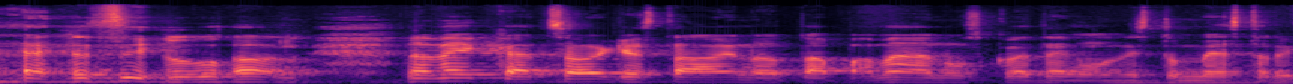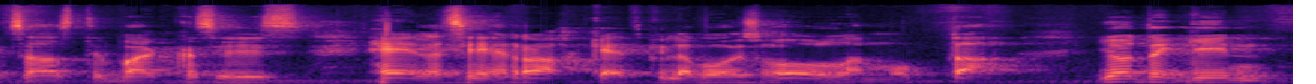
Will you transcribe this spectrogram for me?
silloin. Mä veikkaan, että se on oikeastaan ainoa tapa. Mä en usko, että Englannista on mestariksi asti, vaikka siis heillä siihen rahkeet kyllä voisi olla, mutta jotenkin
